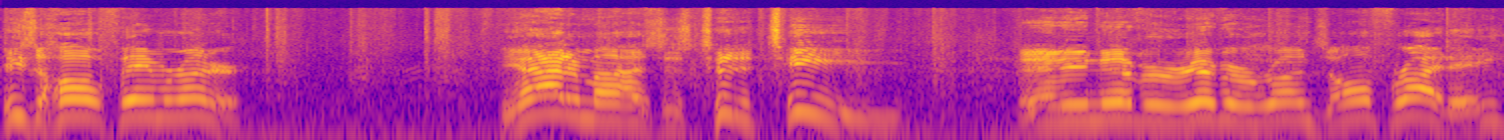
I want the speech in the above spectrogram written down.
He's a Hall of Fame runner. He itemizes to the T, and he never ever runs all Friday.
